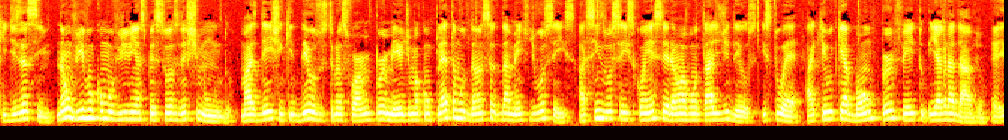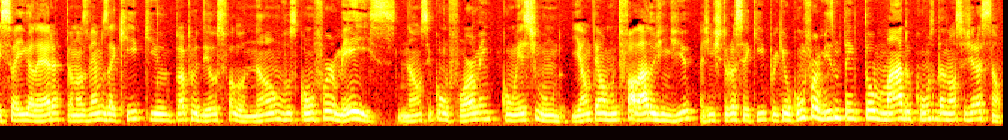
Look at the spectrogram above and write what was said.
que diz assim: Não vivam como vivem as pessoas deste mundo, mas deixem que Deus os transforme por meio de uma completa mudança da mente de vocês. Assim vocês conhecerão a vontade de Deus, isto é, aquilo que é bom, perfeito e agradável. É isso aí, galera. Então nós vemos aqui que o próprio Deus falou: Não vos conformeis, não se conformem com este mundo. E é um tema muito falado hoje em dia. A gente trouxe aqui porque o conformismo tem tomado conta da nossa geração.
